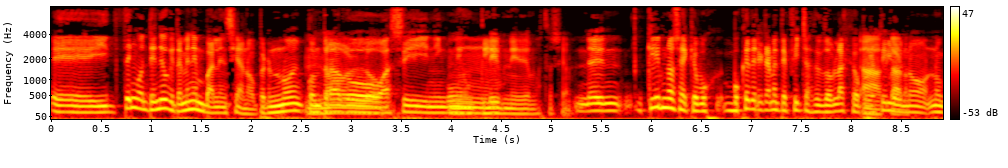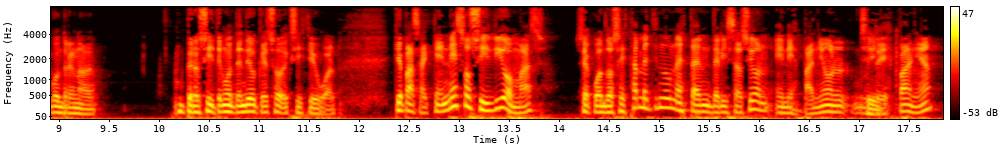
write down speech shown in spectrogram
Eh, y tengo entendido que también en valenciano, pero no he encontrado No así ningún... Ni un clip ni demostración. Clip no sé, que bus- busqué directamente fichas de doblaje o por Ah, estilo y no, no encontré nada. Pero sí, tengo entendido que eso existe igual. ¿Qué pasa? Que en esos idiomas, o sea, cuando se está metiendo una estandarización en español Sí. de España,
